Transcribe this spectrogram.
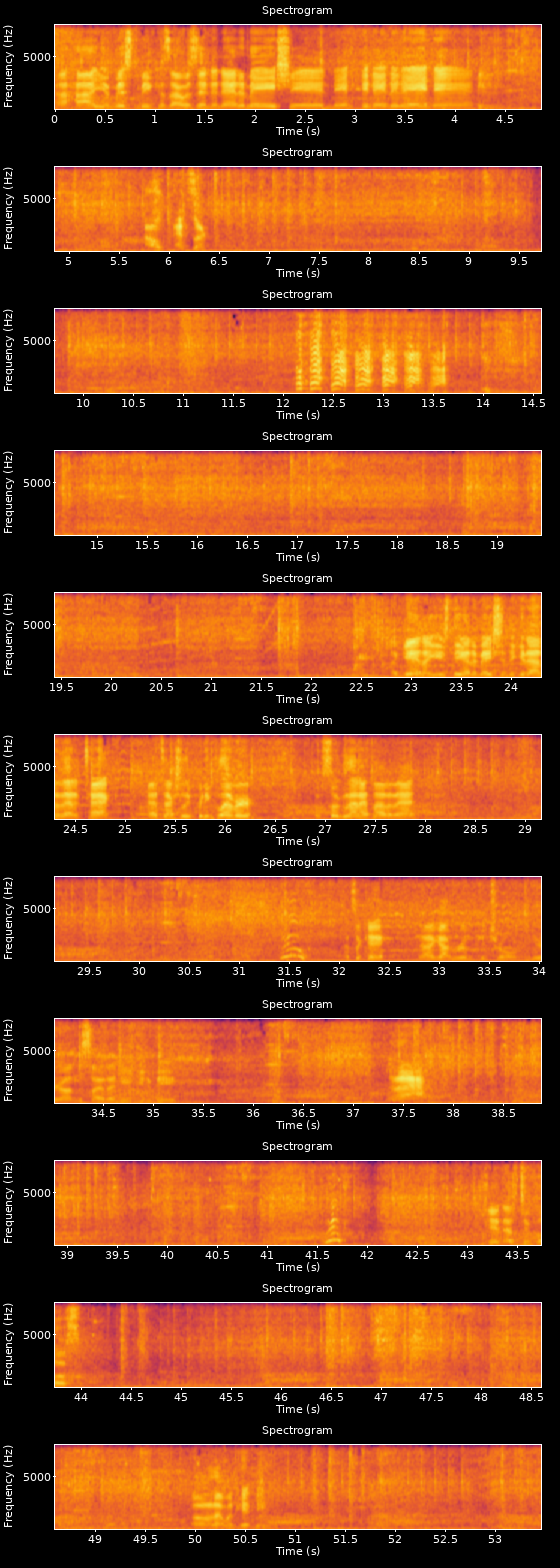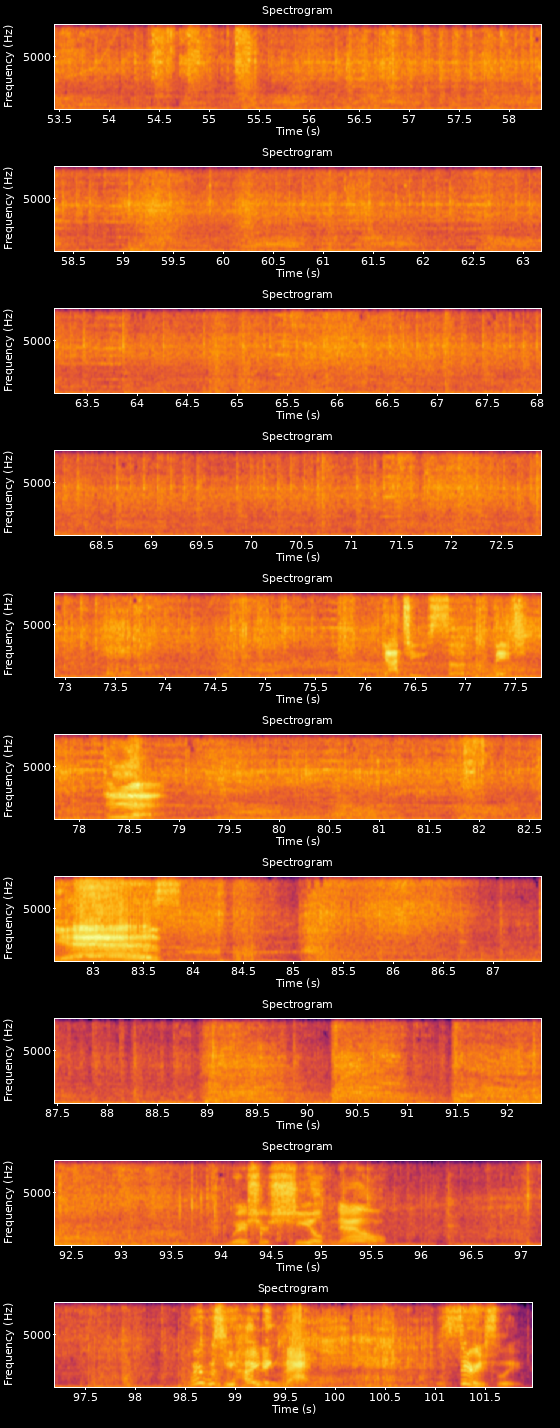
Haha, you missed me because I was in an animation. oh, that sucked. Again, I used the animation to get out of that attack. That's actually pretty clever. I'm so glad I thought of that. Woo! That's okay. Now I got room control. You're on the side I need you to be. Ah! Woo! Shit, that's too close. Oh, that one hit me. Got you, son of a bitch. Ugh. Yes! Where's your shield now? Where was he hiding that? Seriously!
